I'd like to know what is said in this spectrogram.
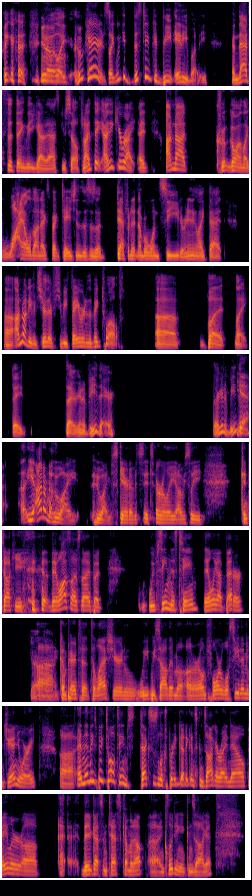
we got to, you know, Mhm. like who cares? Like we could, this team could beat anybody, and that's the thing that you got to ask yourself. And I think, I think you're right. I, I'm not cr- going like wild on expectations. This is a definite number one seed or anything like that. Uh, I'm not even sure they should be favored in the Big 12. Uh, but like they, they're going to be there. They're going to be there. Yeah. uh, yeah, I don't know who I who I'm scared of. It's it's early. Obviously, Kentucky they lost last night, but we've seen this team. They only got better uh, compared to, to last year, and we we saw them uh, on our own floor. We'll see them in January, uh, and then these Big Twelve teams. Texas looks pretty good against Gonzaga right now. Baylor, uh, they've got some tests coming up, uh, including in Gonzaga,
